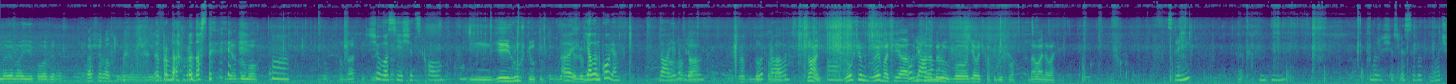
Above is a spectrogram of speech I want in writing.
мабуть, її положити. Перший раз е, продасти. я думав, А, продасть. і що у вас продасть. є ще цікаво? М, Є ігрушки, отут ви таке любите. Ялинкові? Да, я Ага, люблю. да. Якраз буду Ви складати. праві. Сань, А. ну в общем, вибач, я тобі ще Поглянемо. наберу, бо дівчинка підійшла. Давай, давай. Скляні? Так. Угу. Може, щось для себе побачу.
